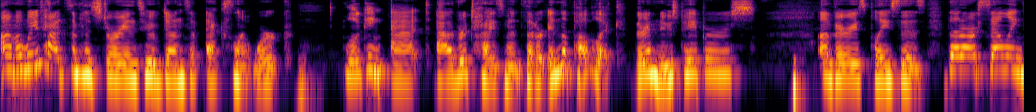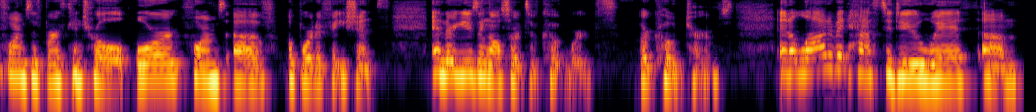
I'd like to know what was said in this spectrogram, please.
Um, and we've had some historians who have done some excellent work looking at advertisements that are in the public. They're in newspapers, on various places that are selling forms of birth control or forms of abortifacients. And they're using all sorts of code words or code terms. And a lot of it has to do with um,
